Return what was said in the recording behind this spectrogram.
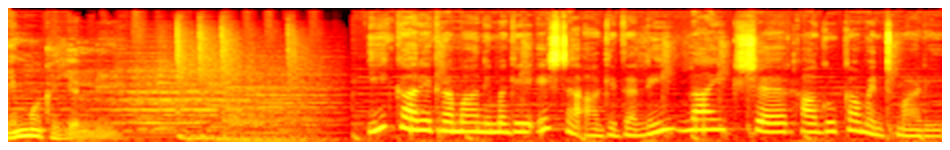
ನಿಮ್ಮ ಕೈಯಲ್ಲಿ. ಈ ಕಾರ್ಯಕ್ರಮ ನಿಮಗೆ ಇಷ್ಟ ಆಗಿದ್ದಲ್ಲಿ ಲೈಕ್ ಶೇರ್ ಹಾಗೂ ಕಮೆಂಟ್ ಮಾಡಿ.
